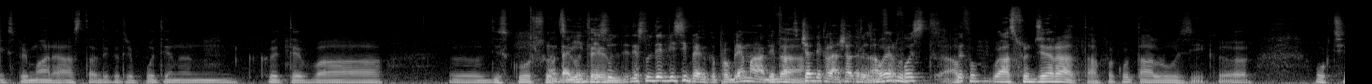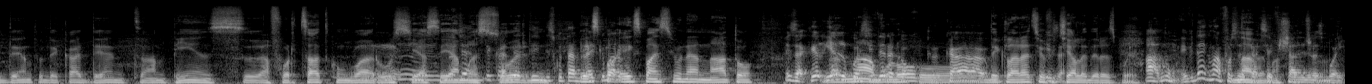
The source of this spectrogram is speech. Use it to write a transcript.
exprimarea asta de către Putin în câteva uh, discursuri. Nu, dar e destul, destul de vizibil, pentru că problema, de da. fapt, ce a declanșat războiul a, făcut, a fost... A, făcut, a sugerat, a făcut aluzii că Occidentul decadent a împins, a forțat cumva Rusia să ia măsuri. Expa, expansiunea NATO. Exact, el, el consideră ca, o, ca declarație exact. oficială de război. A, nu, evident că nu a fost o declarație oficială de război.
